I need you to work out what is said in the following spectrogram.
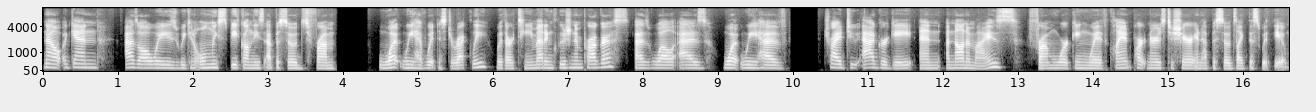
Now, again, as always, we can only speak on these episodes from what we have witnessed directly with our team at Inclusion in Progress, as well as what we have tried to aggregate and anonymize from working with client partners to share in episodes like this with you.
